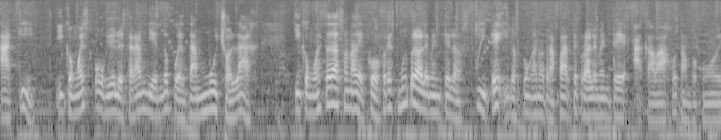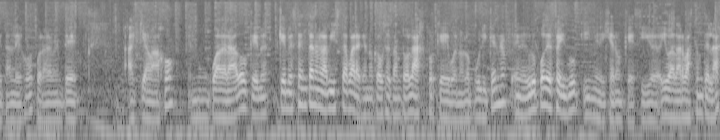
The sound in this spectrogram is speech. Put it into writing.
aquí. Y como es obvio lo estarán viendo, pues da mucho lag. Y como esta es la zona de cofres, muy probablemente los quite y los ponga en otra parte. Probablemente acá abajo, tampoco me voy tan lejos. Probablemente aquí abajo, en un cuadrado que no, que no estén tan a la vista para que no cause tanto lag. Porque bueno, lo publiqué en el, grupo de Facebook y me dijeron que sí iba a dar bastante lag.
